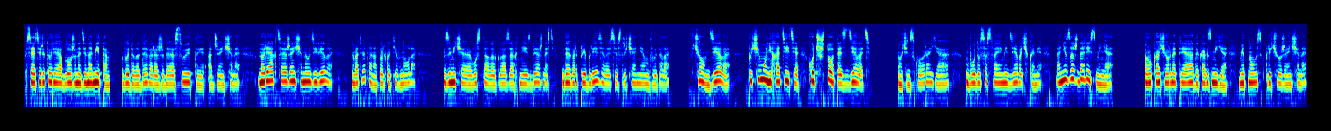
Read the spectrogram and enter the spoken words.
«Вся территория обложена динамитом», — выдала Девер, ожидая суеты от женщины. Но реакция женщины удивила. В ответ она только кивнула. Замечая в усталых глазах неизбежность, Девер приблизилась и с рычанием выдала. «В чем дело? Почему не хотите хоть что-то сделать?» «Очень скоро я буду со своими девочками. Они заждались меня». Рука черной триады, как змея, метнулась к плечу женщины,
